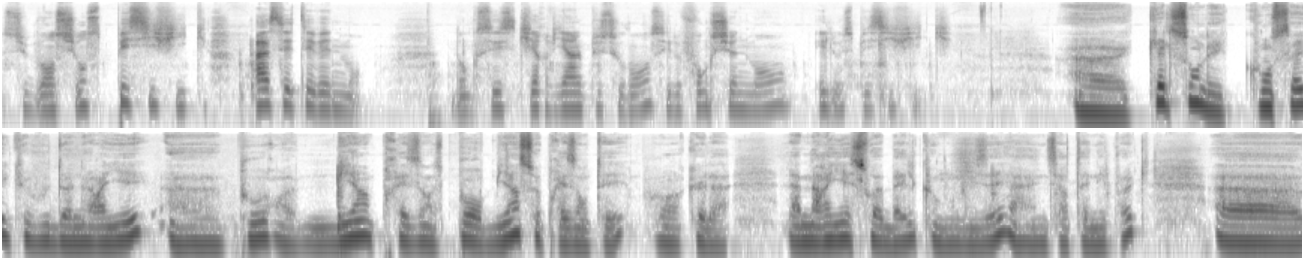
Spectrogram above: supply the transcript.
subvention spécifique à cet événement. Donc c'est ce qui revient le plus souvent, c'est le fonctionnement et le spécifique. Euh, quels sont les conseils que vous donneriez euh, pour, bien pour bien se présenter, pour que la, mariée soit belle, comme on disait à une certaine époque, euh,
